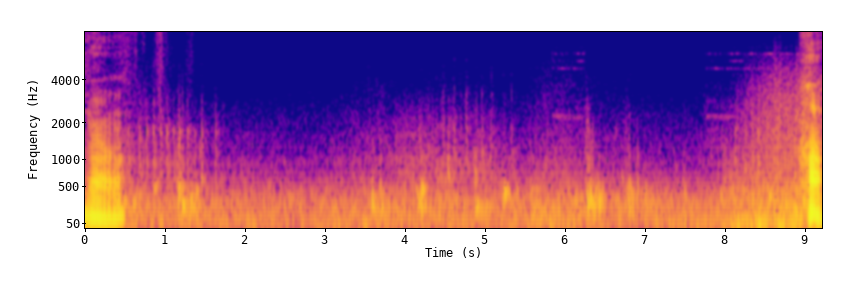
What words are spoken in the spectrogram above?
No. Huh.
